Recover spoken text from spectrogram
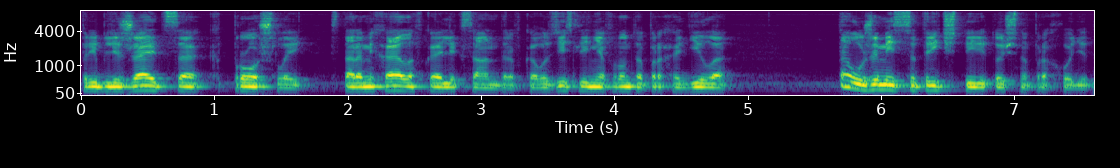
приближается к прошлой. Старомихайловка, Александровка. Вот здесь линия фронта проходила, да, уже месяца 3-4 точно проходит.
